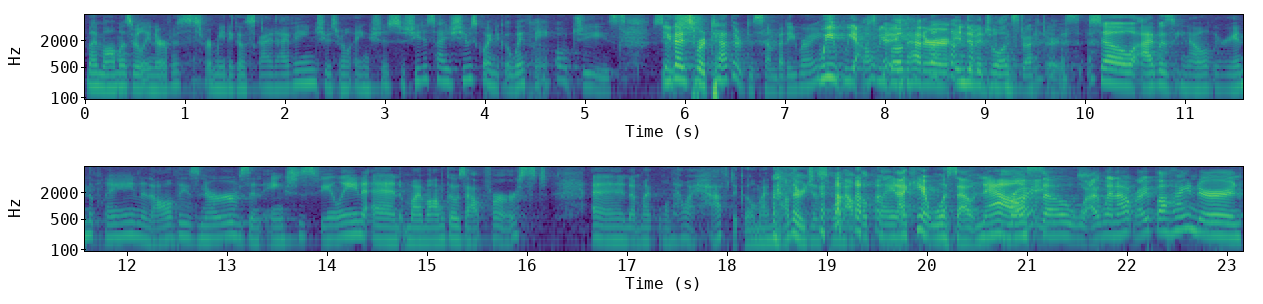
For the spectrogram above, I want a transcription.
my mom was really nervous for me to go skydiving. She was real anxious, so she decided she was going to go with me. Oh, geez. So you guys sh- were tethered to somebody, right? We we- yes, we both had our individual instructors. So I was, you know, we were in the plane and all these nerves and anxious feeling, and my mom goes out first. And I'm like, well, now I have to go. My mother just went out the plane. I can't wuss out now. Right. So I went out right behind her, and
